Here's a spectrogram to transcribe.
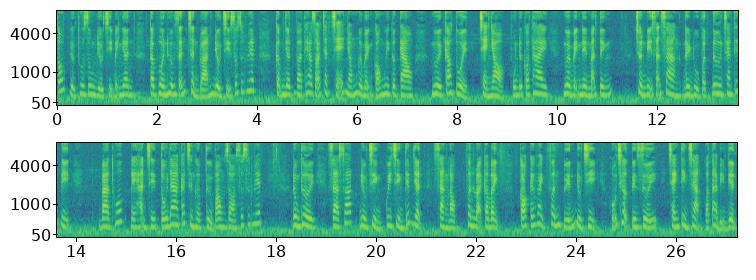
tốt việc thu dung điều trị bệnh nhân, tập huấn hướng dẫn chẩn đoán điều trị sốt xuất huyết, cập nhật và theo dõi chặt chẽ nhóm người bệnh có nguy cơ cao, người cao tuổi, trẻ nhỏ, phụ nữ có thai, người bệnh nền mãn tính, chuẩn bị sẵn sàng đầy đủ vật tư trang thiết bị và thuốc để hạn chế tối đa các trường hợp tử vong do sốt xuất huyết. Đồng thời, giả soát, điều chỉnh quy trình tiếp nhận, sàng lọc, phân loại ca bệnh, có kế hoạch phân tuyến điều trị, hỗ trợ tuyến dưới, tránh tình trạng quá tải bệnh viện.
